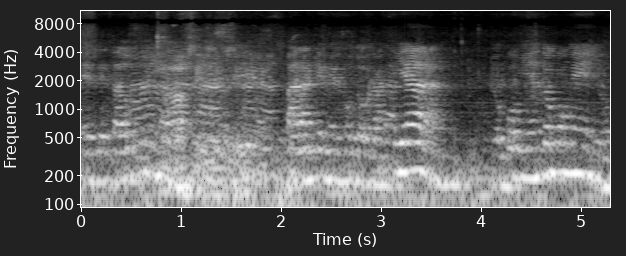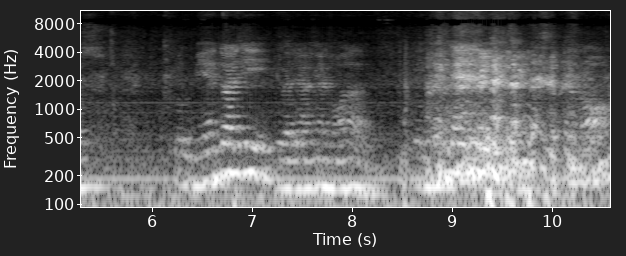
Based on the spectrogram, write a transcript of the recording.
el de Estados Unidos, Ah, sí, sí, para que me fotografiaran, yo comiendo con ellos, durmiendo allí, yo allá en mi almohada, ¿no?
